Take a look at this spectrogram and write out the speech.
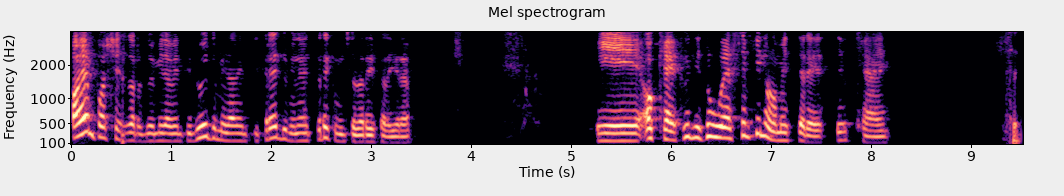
Poi è un po' sceso dal 2022, 2023, 2023 comincia a risalire. E, ok, quindi tu S&P non lo metteresti, ok. Sì,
